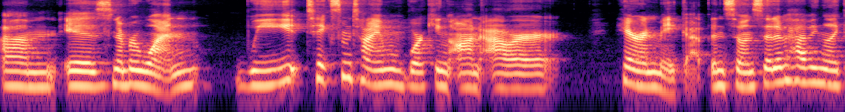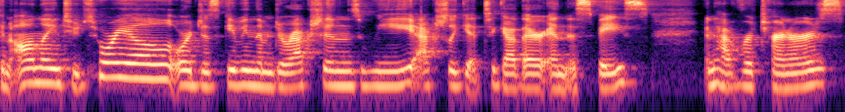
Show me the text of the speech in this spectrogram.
um, is number one, we take some time working on our hair and makeup. And so instead of having like an online tutorial or just giving them directions, we actually get together in the space and have returners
